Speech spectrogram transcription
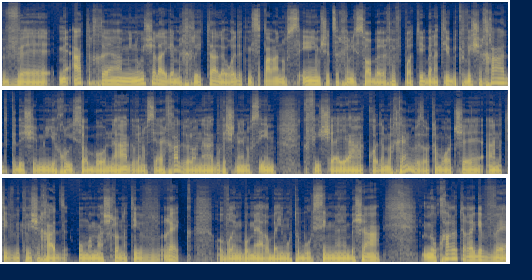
ומעט אחרי המינוי שלה היא גם החליטה להוריד את מספר הנוסעים שצריכים לנסוע ברכב פרטי בנתיב בכביש אחד, כדי שהם יוכלו לנסוע בו נהג ונוסע אחד ולא נהג ושני נוסעים כפי שהיה קודם לכן, וזאת למרות שהנתיב בכביש אחד הוא ממש לא נתיב ריק, עוברים בו 140 אוטובוסים אה, בשעה. מאוחר יותר רגב אה,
